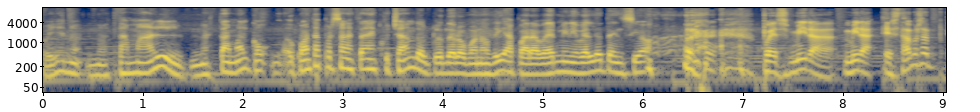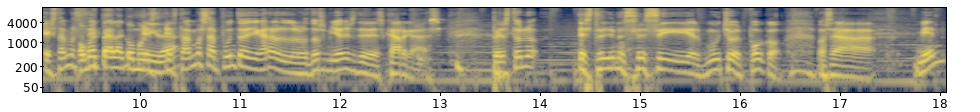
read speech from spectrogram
Oye, no, no está mal, no está mal. ¿Cómo- ¿Cuántas personas están escuchando el Club de los Buenos Días para ver mi nivel de tensión? Pues mira, mira, estamos a, estamos ¿Cómo está la comunidad? est- estamos a punto de llegar a los 2 millones de descargas. Pero esto no esto yo no sé si es mucho o es poco. O sea, ¿bien?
